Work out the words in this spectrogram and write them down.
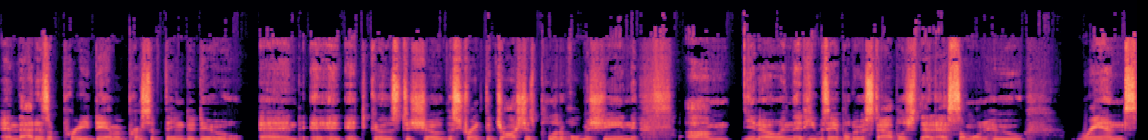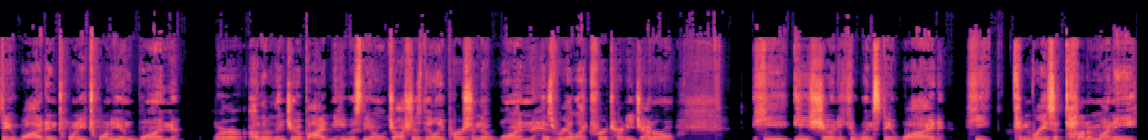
And that is a pretty damn impressive thing to do. And it, it goes to show the strength of Josh's political machine, um, you know, and that he was able to establish that as someone who ran statewide in 2020 and won where other than Joe Biden, he was the only Josh is the only person that won his reelect for attorney general he he's shown he could win statewide. He can raise a ton of money.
